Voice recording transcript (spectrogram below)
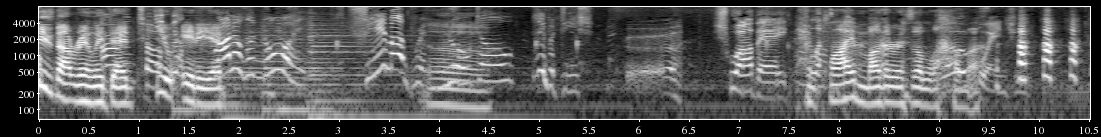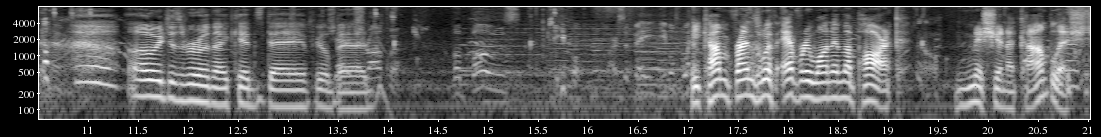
He's not really dead, you idiot. Uh, imply mother is a llama. oh, we just ruined that kid's day. I feel bad. Become friends with everyone in the park. Mission accomplished.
